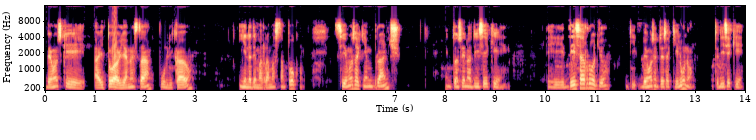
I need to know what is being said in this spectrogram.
vemos que ahí todavía no está publicado y en las demás ramas tampoco. Si vemos aquí en branch, entonces nos dice que eh, desarrollo, vemos entonces aquí el 1. Entonces dice que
